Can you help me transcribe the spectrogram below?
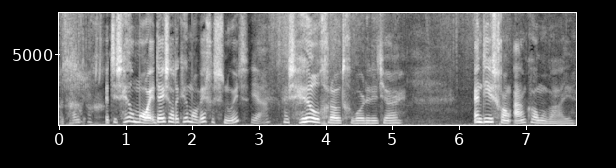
het, hangt- het is heel mooi. Deze had ik helemaal weggesnoeid. Ja. Hij is heel groot geworden dit jaar. En die is gewoon aankomen waaien.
